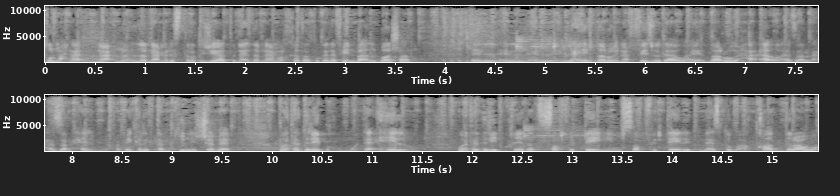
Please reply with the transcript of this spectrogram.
طول ما إحنا نقدر نعمل استراتيجيات ونقدر نعمل خطط وكده فين بقى البشر ال- ال- ال- اللي هيقدروا ينفذوا ده وهيقدروا يحققوا هذا هذا الحلم؟ ففكرة تمكين الشباب وتدريبهم وتأهيلهم وتدريب قيادات الصف الثاني والصف الثالث ناس تبقى قادرة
